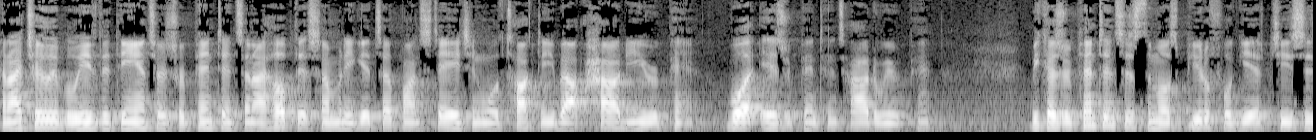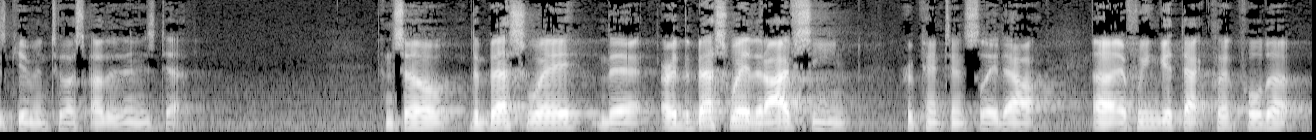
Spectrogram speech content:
And I truly believe that the answer is repentance. And I hope that somebody gets up on stage and will talk to you about how do you repent? What is repentance? How do we repent? Because repentance is the most beautiful gift Jesus has given to us other than his death. And so the best way that, or the best way that I've seen repentance laid out, uh, if we can get that clip pulled up.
